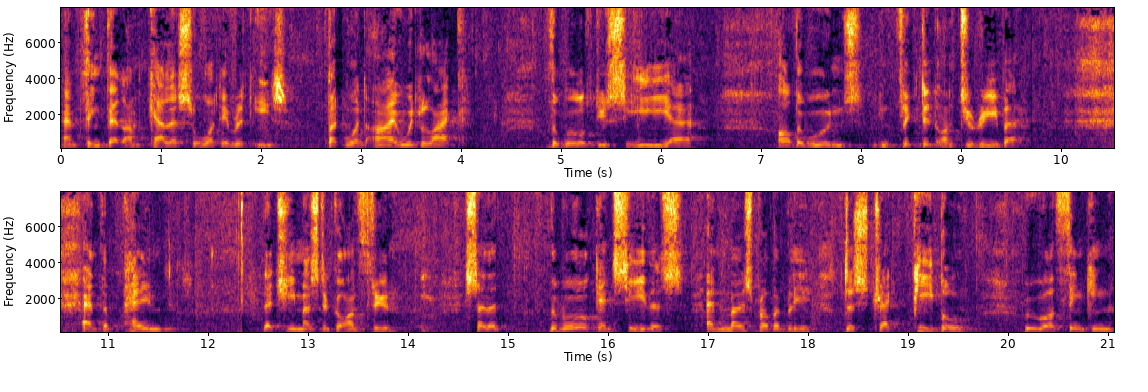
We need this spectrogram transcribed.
and think that I'm callous or whatever it is. But what I would like the world to see uh, are the wounds inflicted onto Reeva and the pain that she must have gone through so that the world can see this and most probably distract people who are thinking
